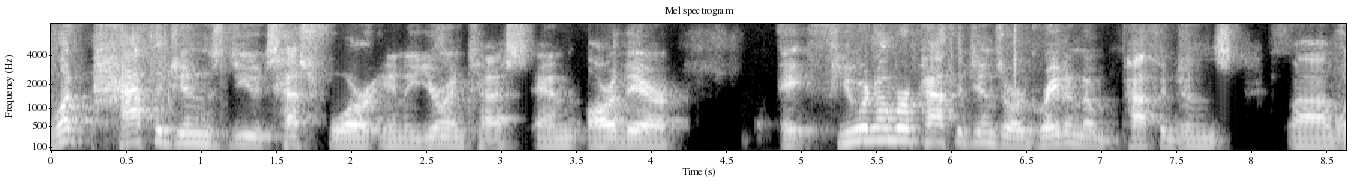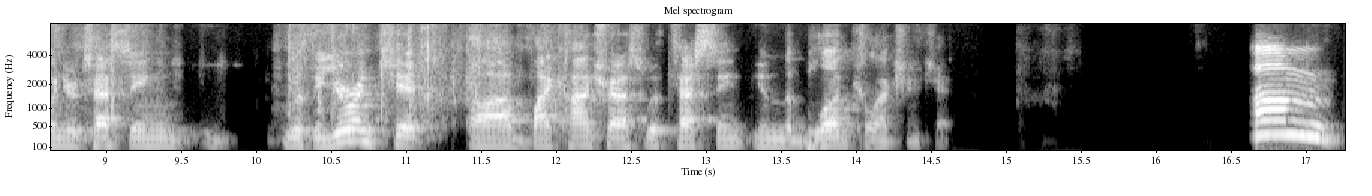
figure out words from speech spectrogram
what pathogens do you test for in a urine test, and are there a fewer number of pathogens or a greater number of pathogens uh, when you're testing with the urine kit uh, by contrast with testing in the blood collection kit? Um,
